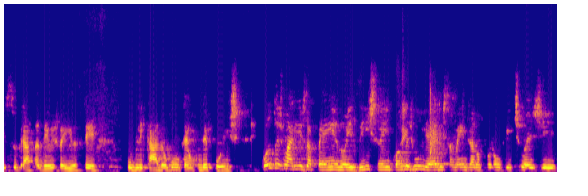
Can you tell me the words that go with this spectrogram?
isso, graças a Deus, veio a ser publicado algum tempo depois. Quantas Marias da Penha não existem e quantas Sim. mulheres também já não foram vítimas de,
